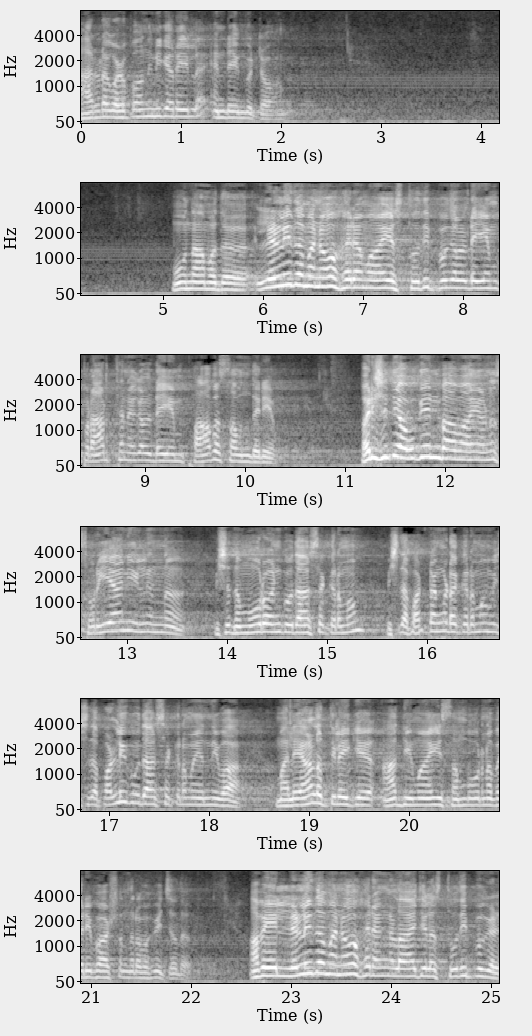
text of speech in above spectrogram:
ആരുടെ കുഴപ്പമെന്ന് എനിക്കറിയില്ല. എന്റെയും കുറ്റമാണ്. മൂന്നാമത് ലളിത മനോഹരമായ സ്തുതിപ്പുകളുടെയും പ്രാർത്ഥനകളുടെയും ഭാവസൗന്ദര്യം. പരിശുദ്ധ ഔഗേൻ ബാവായാണ് സുറിയാനിയിൽ നിന്ന് വിശുദ്ധ മൂറോൻ കൂതാശക്രമം വിശുദ്ധ പട്ടംകുടക്രമം വിശുദ്ധ പള്ളി കൂതാശക്രമം എന്നിവ മലയാളത്തിലേക്ക് ആദ്യമായി സമ്പൂർണ പരിഭാഷ നിർവഹിച്ചത്. അവയിൽ ലളിത മനോഹരങ്ങളായ ചില സ്തുതിപ്പുകൾ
